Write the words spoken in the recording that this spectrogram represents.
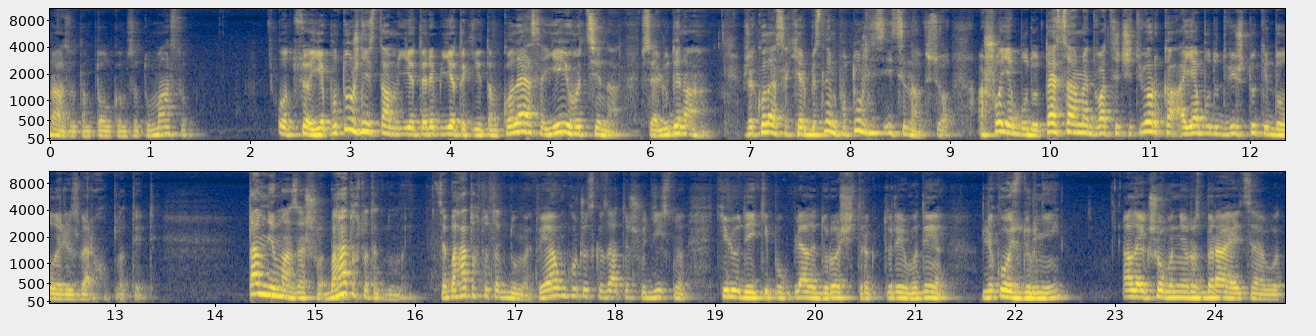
разу там толком за ту масу. От все, є потужність, там є, є такі там колеса, є його ціна. Все, людина, ага. Вже колеса хер без ним, потужність і ціна. Все. А що я буду? Те саме 24, а я буду дві штуки доларів зверху платити. Там нема за що. Багато хто так думає. Це багато хто так думає. То я вам хочу сказати, що дійсно ті люди, які покупляли дорожчі трактори, вони для когось дурні. Але якщо вони розбираються, от,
